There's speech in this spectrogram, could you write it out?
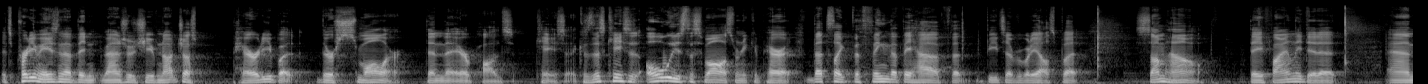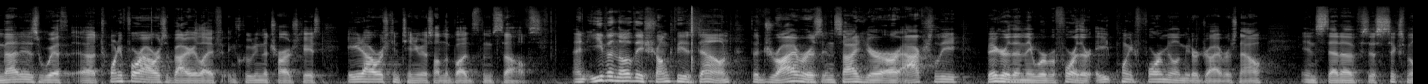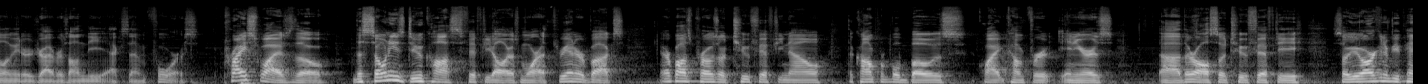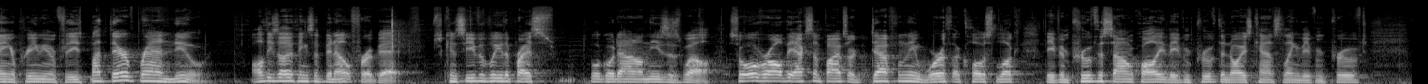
It's pretty amazing that they managed to achieve not just parity, but they're smaller than the AirPods case. Because this case is always the smallest when you compare it. That's like the thing that they have that beats everybody else. But somehow they finally did it and that is with uh, 24 hours of battery life, including the charge case, eight hours continuous on the buds themselves. And even though they shrunk these down, the drivers inside here are actually bigger than they were before. They're 8.4 millimeter drivers now, instead of just six millimeter drivers on the XM4s. Price-wise though, the Sonys do cost $50 more at 300 bucks. AirPods Pros are 250 now. The comparable Bose QuietComfort in-ears uh, they're also 250. So you are gonna be paying a premium for these, but they're brand new. All these other things have been out for a bit. Conceivably the price will go down on these as well. So overall, the XM5s are definitely worth a close look. They've improved the sound quality, they've improved the noise canceling, they've improved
